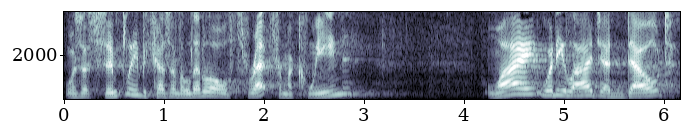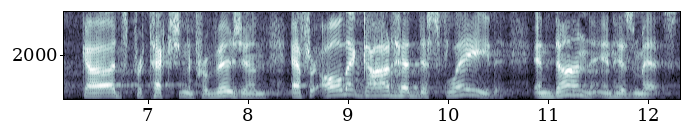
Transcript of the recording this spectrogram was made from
Was it simply because of a little old threat from a queen? Why would Elijah doubt God's protection and provision after all that God had displayed and done in his midst?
